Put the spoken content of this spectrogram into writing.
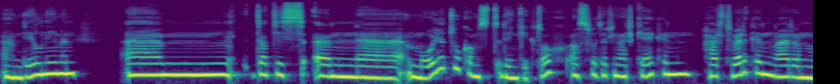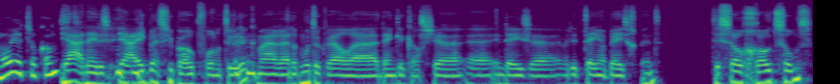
aan deelnemen. Um, dat is een uh, mooie toekomst, denk ik toch? Als we er naar kijken. Hard werken, maar een mooie toekomst. Ja, nee, dus, ja ik ben super hoopvol natuurlijk. Maar uh, dat moet ook wel, uh, denk ik, als je in deze, met dit thema bezig bent. Het is zo groot soms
